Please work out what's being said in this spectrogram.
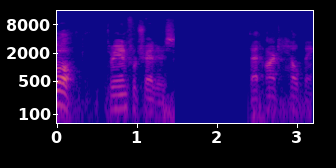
Cool. Three infiltrators. That aren't helping.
